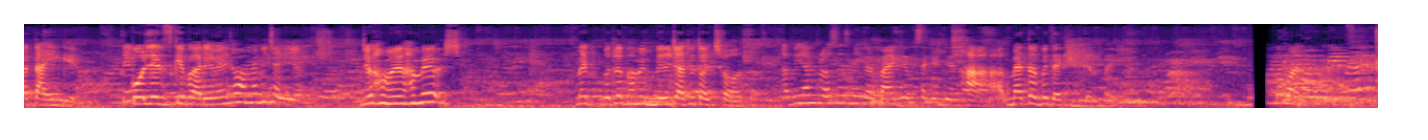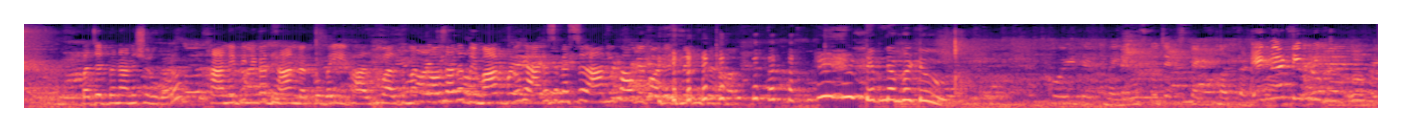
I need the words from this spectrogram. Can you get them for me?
बताएँगे कॉलेज के बारे में। जो हमें भी चाहिए। जो हमें हमें मैं मतलब हमें मिल जाती तो अच्छा होता। अभी हम प्रोसेस नहीं कर पाएँगे हम सेकेंड ईयर हाँ मैं तो अभी तक नहीं कर पाई। नंबर वन बजट बनाना शुरू करो। खाने पीने का ध्यान रखो भाई फालतू फालतू मत खाओ ज़्यादा बीमार पड़ोगे आगे सेमेस्टर आ नहीं पाओगे कॉलेज में। टिप नंबर टू कोई टिप नहीं है उसको एक्सपेक्ट मत करना। एक मिनट टिप रुक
